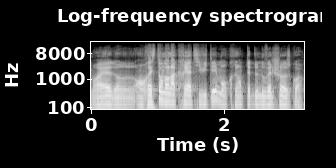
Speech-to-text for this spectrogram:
ouais, en restant dans la créativité, mais en créant peut-être de nouvelles choses, quoi.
